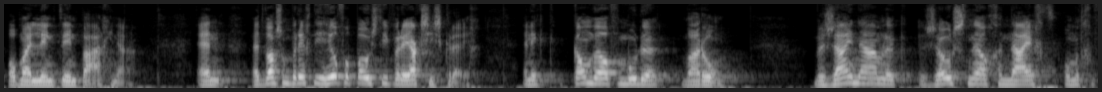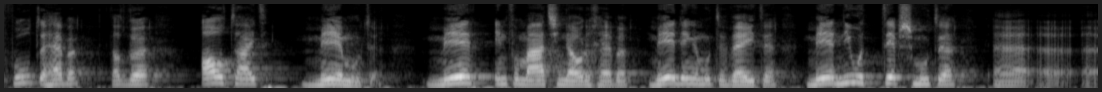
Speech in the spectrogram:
op mijn LinkedIn-pagina. En het was een bericht die heel veel positieve reacties kreeg. En ik kan wel vermoeden waarom. We zijn namelijk zo snel geneigd om het gevoel te hebben dat we altijd meer moeten. Meer informatie nodig hebben, meer dingen moeten weten, meer nieuwe tips moeten uh, uh, uh,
